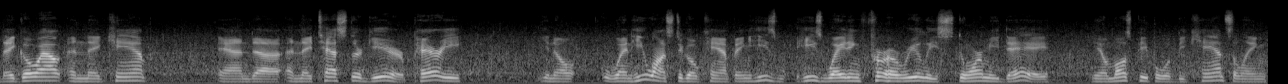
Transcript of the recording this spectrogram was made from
they go out and they camp and uh, and they test their gear. Perry, you know, when he wants to go camping, he's he's waiting for a really stormy day. You know, most people would be canceling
